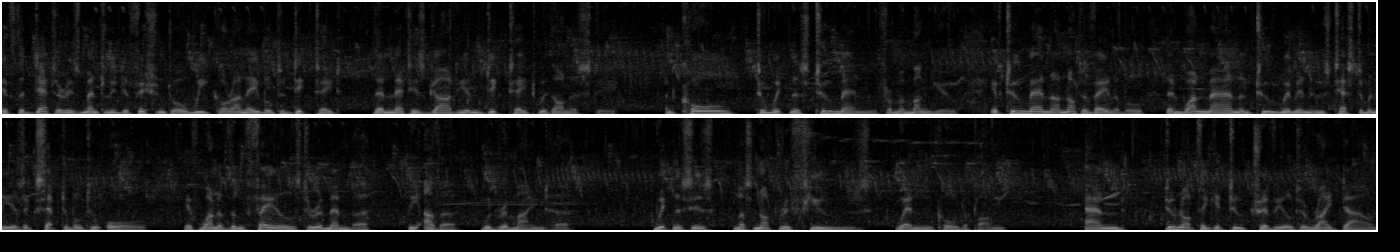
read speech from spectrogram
if the debtor is mentally deficient or weak or unable to dictate, then let his guardian dictate with honesty and call to witness two men from among you. If two men are not available, then one man and two women whose testimony is acceptable to all. If one of them fails to remember, the other would remind her. Witnesses must not refuse when called upon. And do not think it too trivial to write down,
